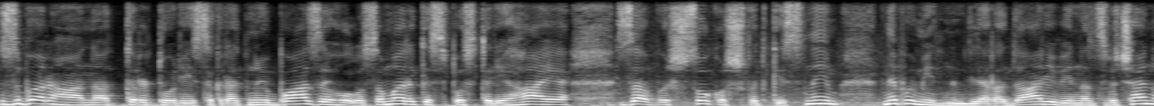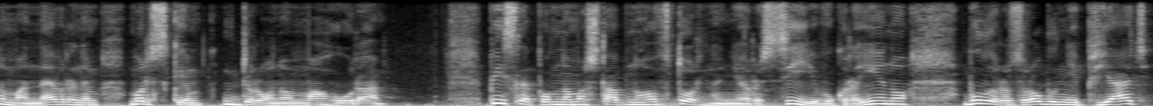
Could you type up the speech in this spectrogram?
З берега на території секретної бази Голос Америки спостерігає за високошвидкісним, непомітним для радарів і надзвичайно маневреним морським дроном Магура. Після повномасштабного вторгнення Росії в Україну були розроблені п'ять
